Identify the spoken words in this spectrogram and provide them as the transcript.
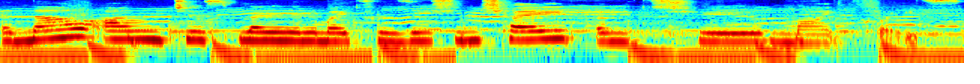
And now I'm just blending in my transition shade into my crease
